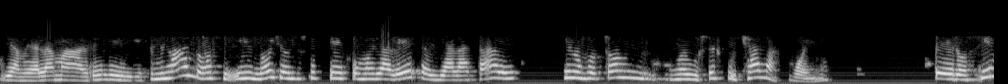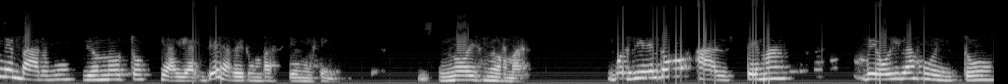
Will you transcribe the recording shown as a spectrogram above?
Llamé a la madre, le dije, me ah, no, sí, no, yo, yo sé que como es la letra, ya la sabe, y nosotros me gusta escucharla. Bueno, pero sin embargo, yo noto que hay, debe haber un vacío en ese niño. No es normal. Volviendo al tema de hoy, la juventud,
